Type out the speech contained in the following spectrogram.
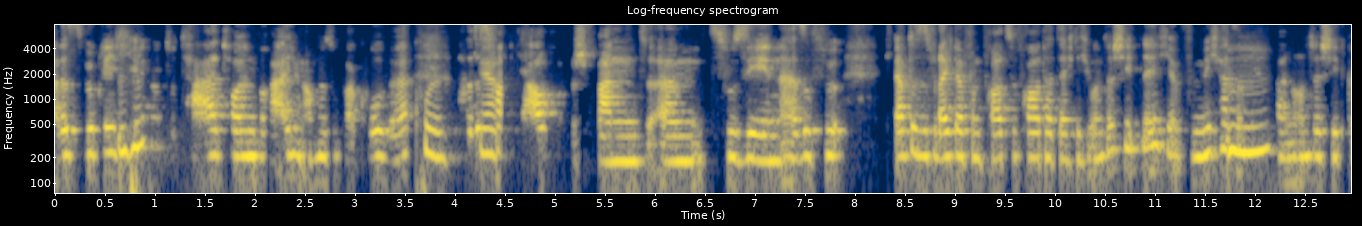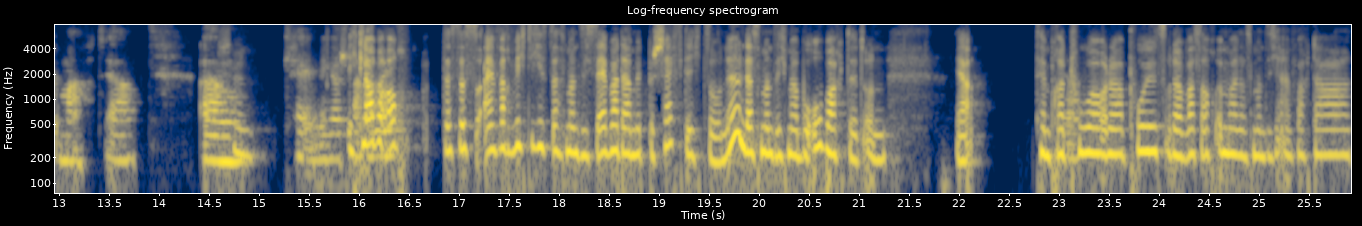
alles wirklich mhm. in einem total tollen Bereich und auch eine super Kurve. Cool. Also das ja. fand ich auch spannend ähm, zu sehen. Also für, ich glaube, das ist vielleicht auch von Frau zu Frau tatsächlich unterschiedlich. Für mich hat es mhm. auf jeden Fall einen Unterschied gemacht, ja. Ähm, okay, mega spannend. Ich glaube auch, dass das einfach wichtig ist, dass man sich selber damit beschäftigt, so, ne? Und dass man sich mal beobachtet und ja, Temperatur ja. oder Puls oder was auch immer, dass man sich einfach da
